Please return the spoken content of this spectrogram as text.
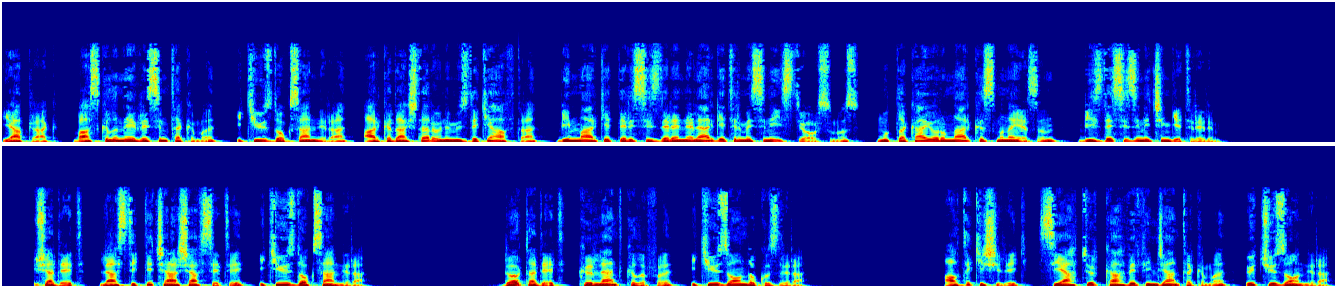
Yaprak, baskılı nevresim takımı 290 lira. Arkadaşlar önümüzdeki hafta bin marketleri sizlere neler getirmesini istiyorsunuz? Mutlaka yorumlar kısmına yazın. Biz de sizin için getirelim. 3 adet lastikli çarşaf seti 290 lira. 4 adet kırlent kılıfı 219 lira. 6 kişilik, siyah Türk kahve fincan takımı, 310 lira.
